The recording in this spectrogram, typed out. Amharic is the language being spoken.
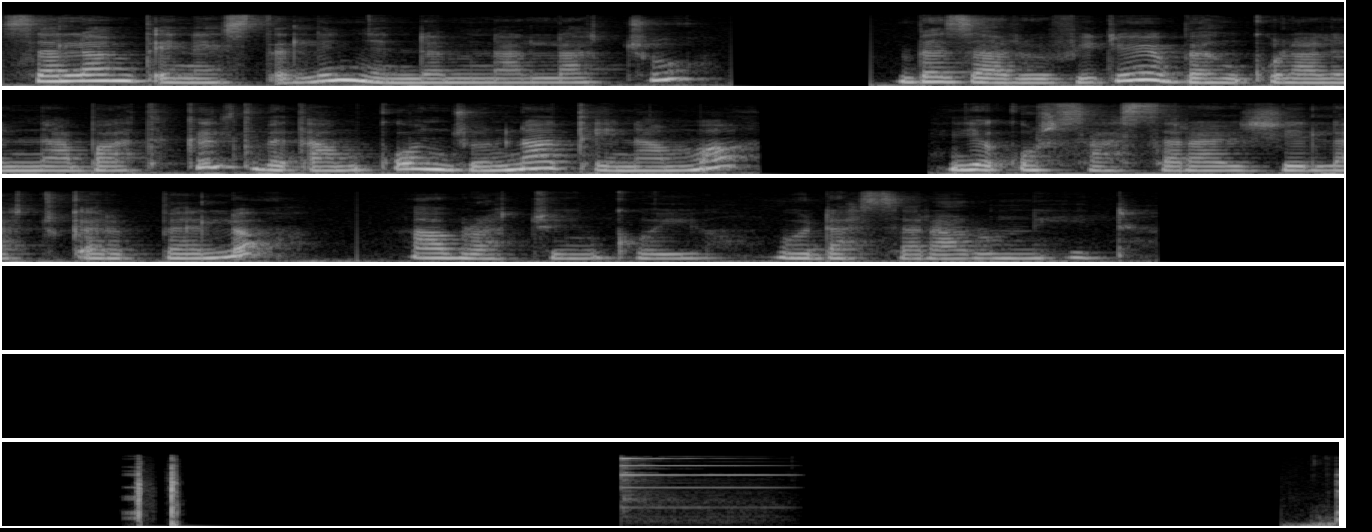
ሰላም ጤና ይስጥልኝ እንደምን አላችሁ? በዛሬው ቪዲዮ በእንቁላልና በአትክልት በጣም ቆንጆና ጤናማ የቁርስ አሰራር ይዤላችሁ ቀርቤያለሁ። አብራችሁኝ ቆዩ። ወደ አሰራሩ እንሂድ።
